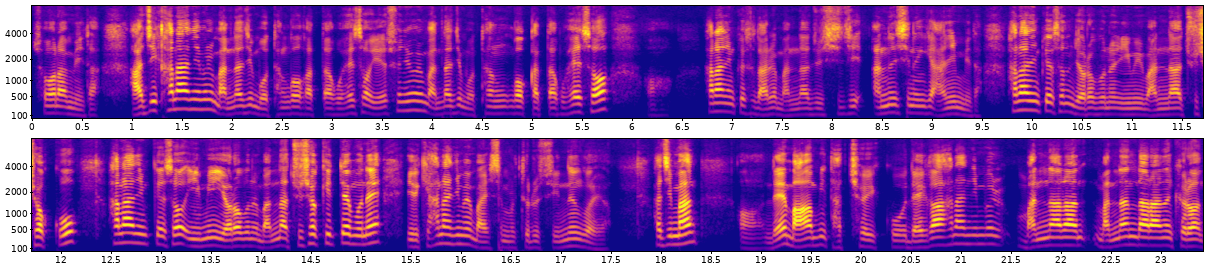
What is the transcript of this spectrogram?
소원합니다. 아직 하나님을 만나지 못한 것 같다고 해서 예수님을 만나지 못한 것 같다고 해서 어, 하나님께서 나를 만나 주시지 않으시는 게 아닙니다. 하나님께서는 여러분을 이미 만나 주셨고 하나님께서 이미 여러분을 만나 주셨기 때문에 이렇게 하나님의 말씀을 들을 수 있는 거예요. 하지만 어, 내 마음이 닫혀 있고 내가 하나님을 만나라, 만난다라는 그런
